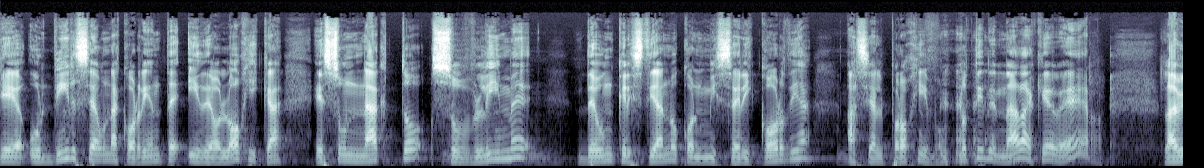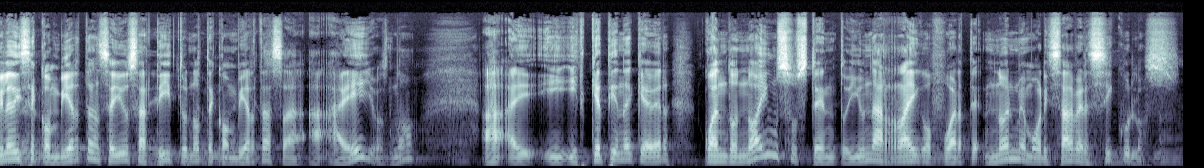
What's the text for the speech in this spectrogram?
que unirse a una corriente ideológica es un acto sublime de un cristiano con misericordia hacia el prójimo. No tiene nada que ver. La Biblia dice, conviértanse ellos a ti, tú no te conviertas a, ellos, ¿no? Ah, y, qué tiene que ver? Cuando no hay un sustento y un arraigo fuerte, no en memorizar versículos.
